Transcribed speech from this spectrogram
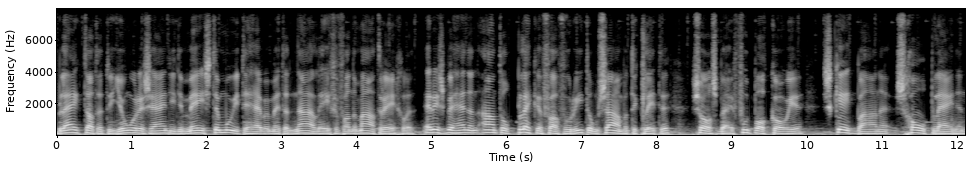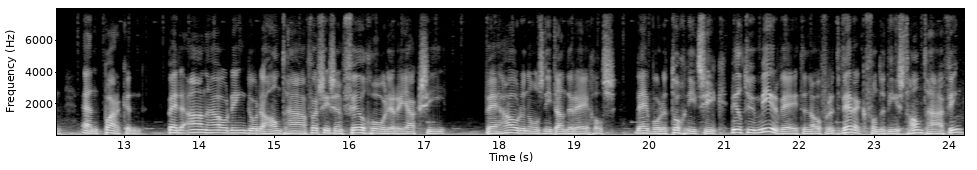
blijkt dat het de jongeren zijn die de meeste moeite hebben met het naleven van de maatregelen. Er is bij hen een aantal plekken favoriet om samen te klitten, zoals bij voetbalkooien, skatebanen, schoolpleinen en parken. Bij de aanhouding door de handhavers is een veelgehoorde reactie: wij houden ons niet aan de regels. Wij worden toch niet ziek. Wilt u meer weten over het werk van de dienst handhaving?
